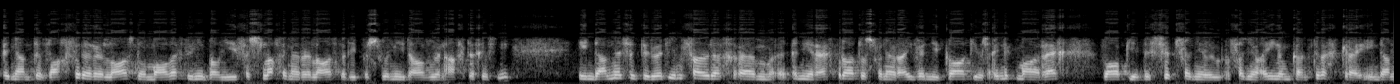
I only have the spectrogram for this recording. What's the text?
en dan te wag vir 'n relaas. Normaalweg doen die balje verslag in 'n relaas dat die persoon nie daar woonagtig is nie en dan is dit dood eenvoudig um, in die regpraat ons van 'n ryvindikasie is eintlik maar reg waarop jy besit van jou van jou eiendom kan terugkry. En dan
